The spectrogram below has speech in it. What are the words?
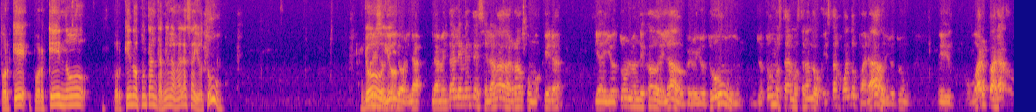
¿Por qué, por qué no, por qué no apuntan también las balas a YouTube? Yo, yo... lamentablemente se la han agarrado como quiera y a Yotun lo han dejado de lado, pero Yotun, Yotun no está demostrando, está jugando parado Yotun. Eh, jugar, parado,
